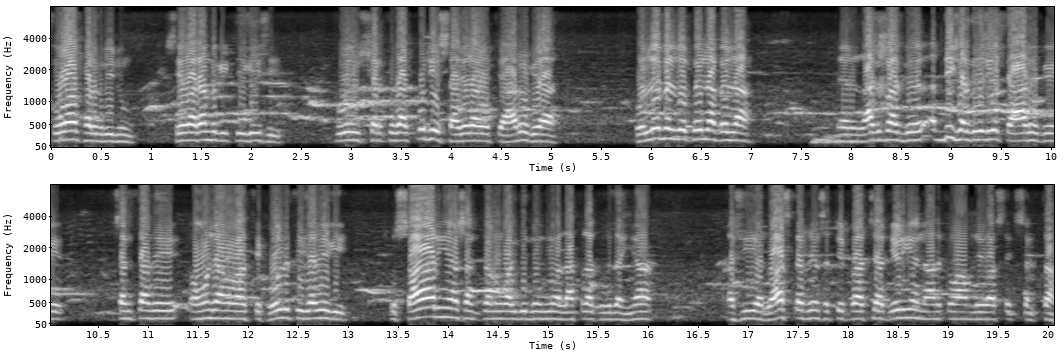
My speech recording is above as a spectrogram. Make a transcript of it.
16 ਫਰਵਰੀ ਨੂੰ ਸੇਵਾ ਆਰੰਭ ਕੀਤੀ ਗਈ ਸੀ। ਉਹ ਸੜਕ ਦਾ ਕੁਝ ਹਿੱਸਾ ਜਿਹੜਾ ਉਹ ਤਿਆਰ ਹੋ ਗਿਆ। ਹੋਲੇ ਮਿਲ ਤੋਂ ਪਹਿਲਾਂ ਪਹਿਲਾਂ ਲਗਭਗ ਅੱਧੀ ਸੜਕ ਜਿਹੜੀ ਉਹ ਤਿਆਰ ਹੋ ਕੇ ਸੰਗਤਾਂ ਦੇ ਆਉਣ ਜਾਣ ਵਾਸਤੇ ਖੋਲ ਦਿੱਤੀ ਜਾਵੇਗੀ। ਉਹ ਸਾਰੀਆਂ ਸੰਗਤਾਂ ਨੂੰ ਅੱਜ ਦੇ ਦਿਨ ਦੀਆਂ ਲੱਖ ਲੱਖ ਵਧਾਈਆਂ। ਅਸੀਂ ਅਰਦਾਸ ਕਰਦੇ ਹਾਂ ਸੱਚੇ ਪਾਤਸ਼ਾਹ, ਜਿਹੜੀਆਂ ਨਾਨਕ ਨਾਮ ਦੇ ਵਾਸਤੇ ਸੰਗਤਾਂ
